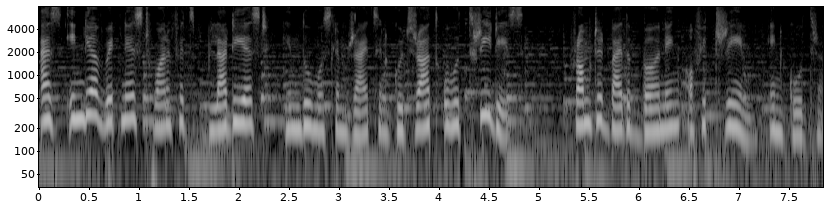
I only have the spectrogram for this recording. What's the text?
as India witnessed one of its bloodiest Hindu Muslim riots in Gujarat over three days, prompted by the burning of a train in Godhra?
